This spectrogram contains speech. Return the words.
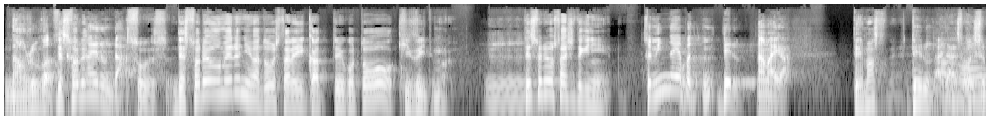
なるほど。でそれ考えるんだ。そうです。で、それを埋めるにはどうしたらいいかっていうことを気づいてもらう。で、それを最終的にそれみんなやっぱ出る？名前が。出ますね。出るんだ。ああのーそ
